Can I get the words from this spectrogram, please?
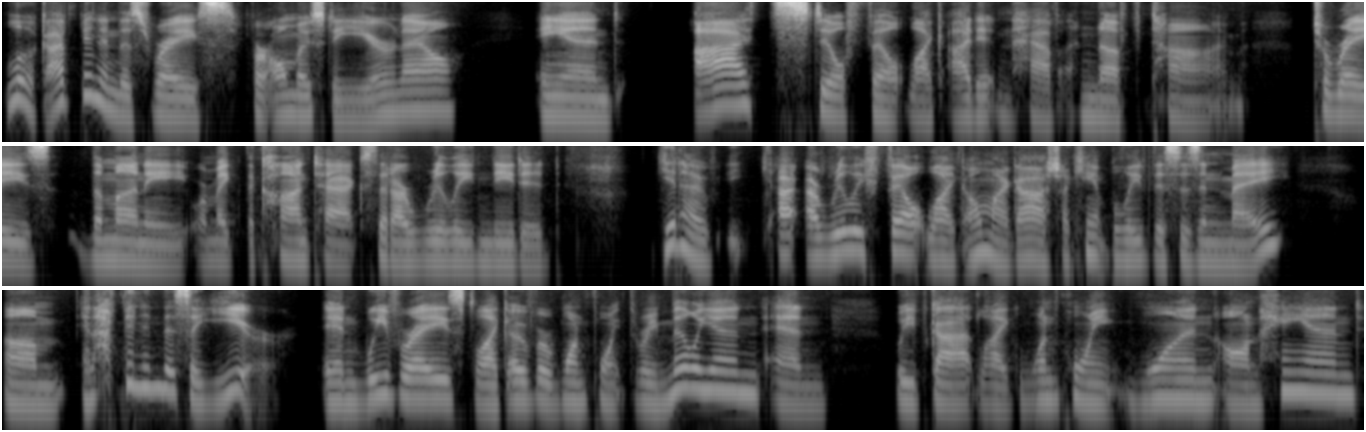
look, I've been in this race for almost a year now, and I still felt like I didn't have enough time to raise the money or make the contacts that I really needed. You know, I, I really felt like, oh my gosh, I can't believe this is in May. Um, and I've been in this a year and we've raised like over 1.3 million and we've got like 1.1 on hand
